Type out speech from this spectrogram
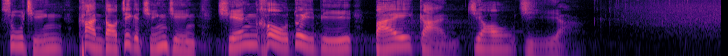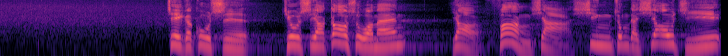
苏秦看到这个情景。前后对比，百感交集呀！这个故事就是要告诉我们，要放下心中的消极，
